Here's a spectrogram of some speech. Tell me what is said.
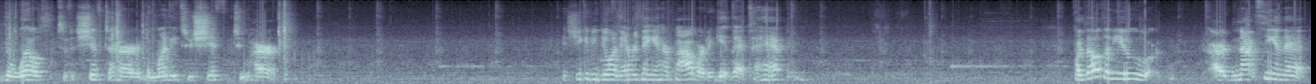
the wealth to shift to her, the money to shift to her. And she could be doing everything in her power to get that to happen. For those of you who are not seeing that,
